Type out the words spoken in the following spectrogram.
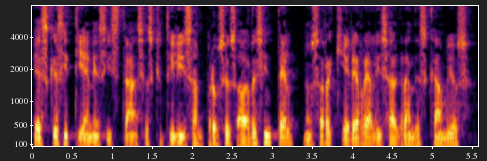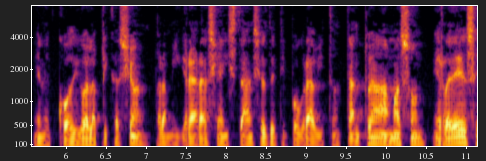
es que si tienes instancias que utilizan procesadores Intel, no se requiere realizar grandes cambios en el código de la aplicación para migrar hacia instancias de tipo Graviton, tanto en Amazon RDS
